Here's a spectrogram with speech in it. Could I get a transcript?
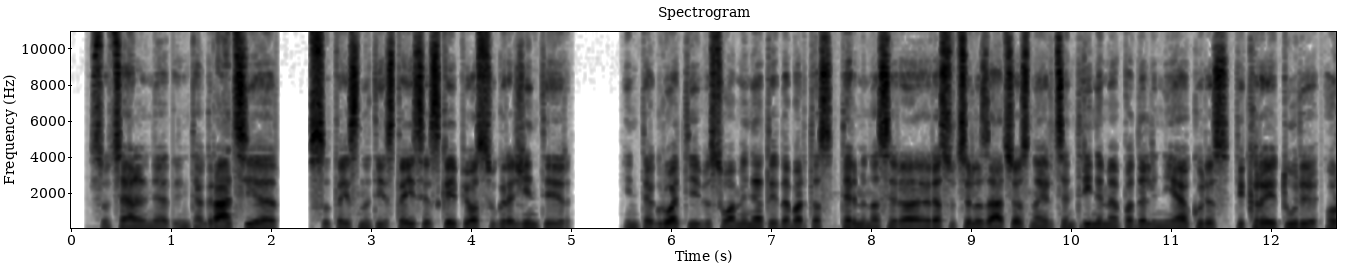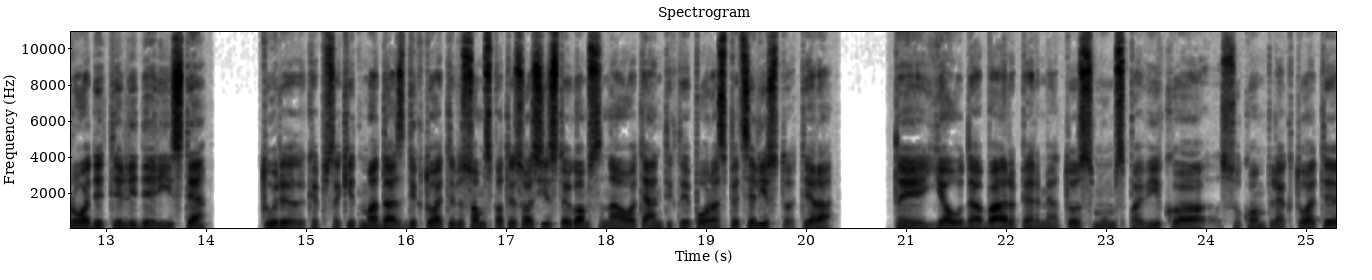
- socialinė integracija su tais nuteistaisiais, kaip juos sugražinti ir integruoti į visuomenę, tai dabar tas terminas yra resocializacijos, na ir centrinėme padalinėje, kuris tikrai turi rodyti lyderystę, turi, kaip sakyt, madas diktuoti visoms pataisos įstaigoms, na, o ten tik tai pora specialistų. Tai yra, tai jau dabar per metus mums pavyko sukomplektuoti,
